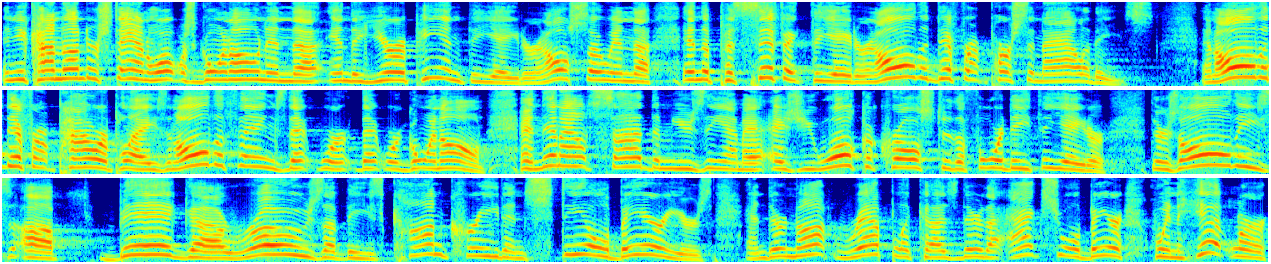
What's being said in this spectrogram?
And you kind of understand what was going on in the, in the European theater and also in the, in the Pacific theater and all the different personalities and all the different power plays and all the things that were, that were going on. And then outside the museum, as you walk across to the 4D theater, there's all these uh, big uh, rows of these concrete and steel barriers, and they're not replicas, they're the actual barrier. When Hitler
